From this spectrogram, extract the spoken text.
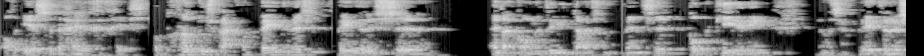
als eerste de Heilige Geest. Op de grote toespraak van Petrus. Petrus, en dan komen 3000 mensen tot bekering. En dan zegt Petrus,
